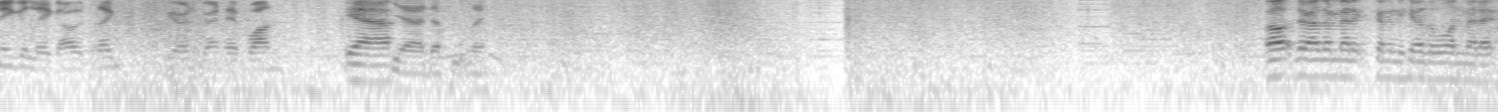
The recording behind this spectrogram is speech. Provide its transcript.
mega leg, I would think. If you're only going to have one. Yeah. Yeah, definitely. Oh, there are other medics coming to heal the one medic.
